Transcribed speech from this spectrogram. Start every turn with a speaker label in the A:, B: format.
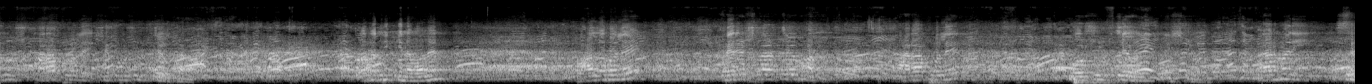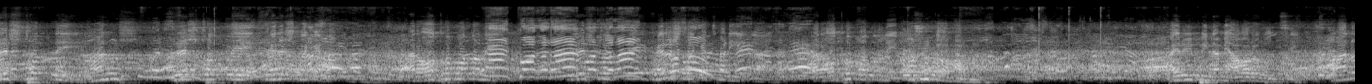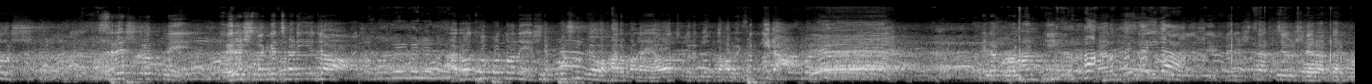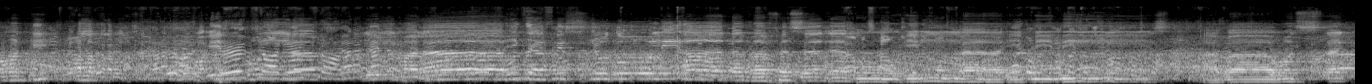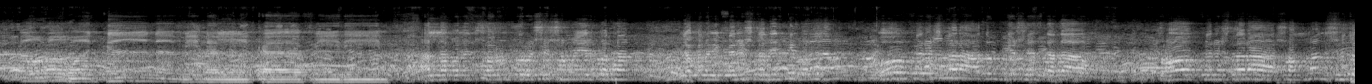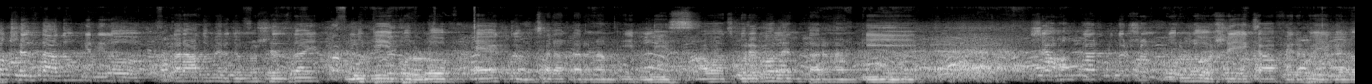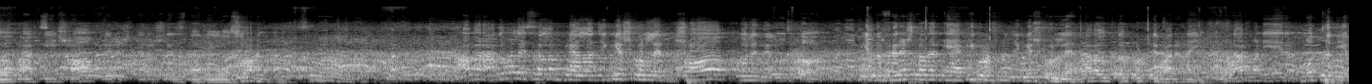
A: মানুষ খারাপ হলে সে পশুর চেয়েও খারাপ কথা ঠিক কিনা বলেন? ভালো হলে ফেরেশতার চেয়েও ভালো খারাপ হলে পশুর চেয়েও তার মানে শ্রেষ্ঠত্বে মানুষ শ্রেষ্ঠত্বে ফেরেশতাকে হারায়। আর অধপতনে শ্রেষ্ঠত্বে ফেরেশতাকে ছাড়িয়ে আর অধপতনে পশুকেও হার মানে আই রিপিট আমি আবারও বলছি। মানুষ শ্রেষ্ঠত্বে ফেরেশতাকে ছাড়িয়ে যায় আর অধপতনে সে পশুকেও হার মানায় আওয়াজ করে বলতে হবে ঠিক কিনা এটা প্রমাণ কি মানুষ শ্রেষ্ঠ বলে যে ফেরেশতার চেয়েও সেরা তার প্রমাণ কি আল্লাহ তাআলা বলছেন وَإِذْ قُلْنَا لِلْمَلَائِكَةِ اسْجُدُوا لِآدَمَ فَسَجَدُوا إِلَّا إِبْلِيسَ أَبَى وَاسْتَكْبَرَ وَكَانَ مِنَ الْكَافِرِينَ আল্লাহ বলেন, স্মরণ করো সে সময়ের কথা। যখন আমি ফেরেশতাদেরকে বললাম, ও ফেরেশতারা, আদমকে সেজদা দাও। সব ফেরেশতারা সম্মান সূচক আদমকে দিল। তারা আদমের জন্য লুটিয়ে একজন ছাড়া তার নাম ইবলিস। আওয়াজ করে বলেন, তার নাম কি? সে অহংকার প্রদর্শন করল, সে কাফের হয়ে গেল। বাকি সব ফেরেশতারা সেজদা দিল। আবার আদম আলাইহিস আল্লাহ জিজ্ঞেস করলেন, সব বলে দিল উত্তর। কিন্তু ফেরেশতাদেরকে একই প্রশ্ন জিজ্ঞেস করলেন, তারা উত্তর করতে পারে নাই। তার মানে এর মধ্য দিয়ে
